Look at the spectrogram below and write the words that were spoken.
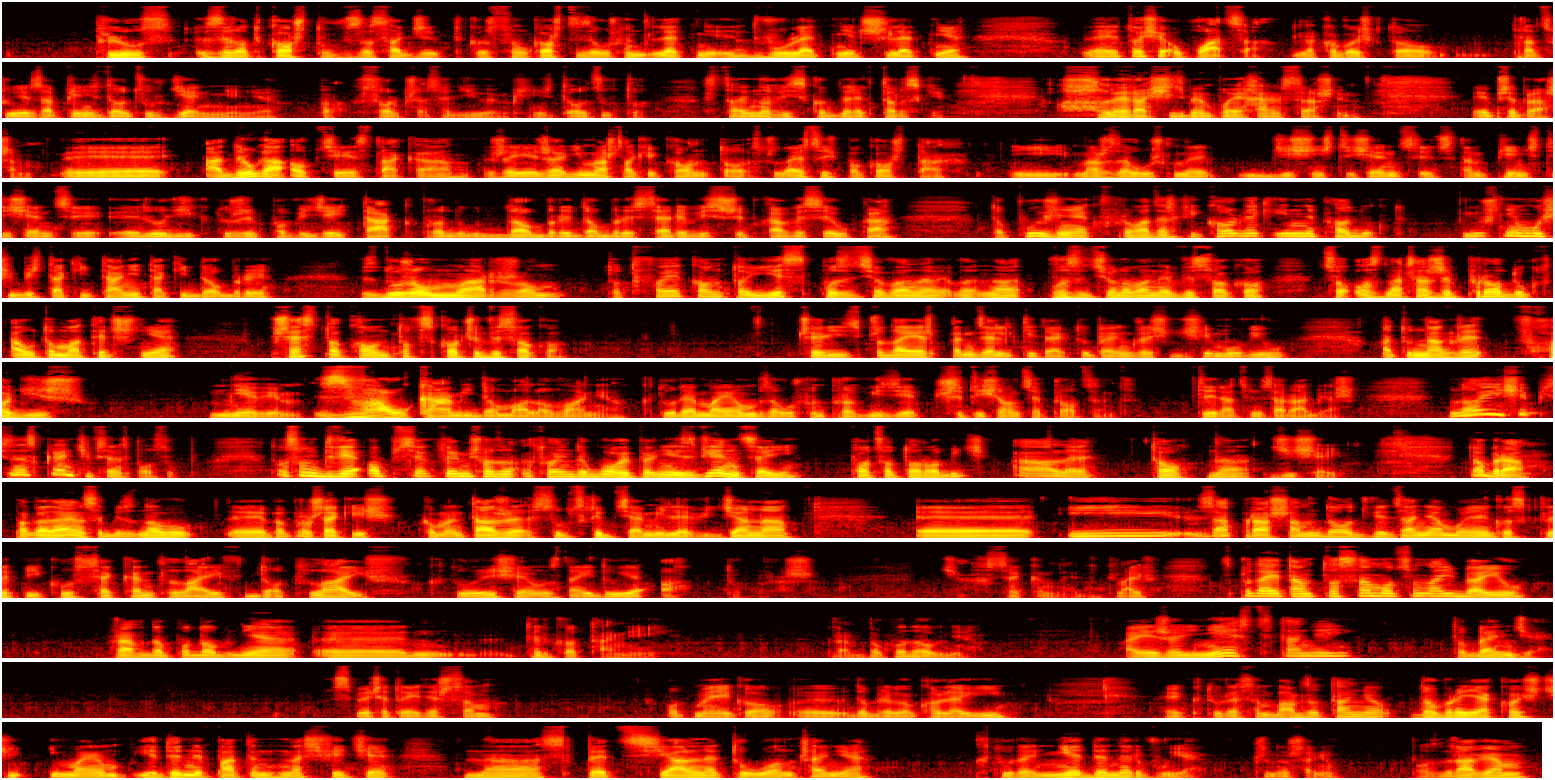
plus zwrot kosztów w zasadzie, tylko są koszty załóżmy letnie, dwuletnie, trzyletnie, to się opłaca dla kogoś, kto pracuje za 5 dolców dziennie, nie? Sol przesadziłem, 5 dolców to stanowisko dyrektorskie. Ale rasizmem pojechałem strasznym. E, przepraszam. E, a druga opcja jest taka, że jeżeli masz takie konto, sprzedajesz coś po kosztach i masz załóżmy 10 tysięcy czy tam 5 tysięcy e, ludzi, którzy powiedzieli tak, produkt dobry, dobry serwis, szybka wysyłka, to później jak wprowadzasz jakikolwiek inny produkt, już nie musi być taki tani, taki dobry, z dużą marżą, to Twoje konto jest pozycjonowane, wysoko, co oznacza, że produkt automatycznie przez to konto wskoczy wysoko czyli sprzedajesz pędzelki, tak jak tu pan Grzesiu dzisiaj mówił, a tu nagle wchodzisz, nie wiem, z wałkami do malowania, które mają załóżmy prowizję 3000%. Ty na tym zarabiasz. No i się biznes kręci w ten sposób. To są dwie opcje, które mi przychodzą aktualnie do głowy. Pewnie jest więcej, po co to robić, ale to na dzisiaj. Dobra, pogadałem sobie znowu. E, poproszę jakieś komentarze, subskrypcja mile widziana. E, I zapraszam do odwiedzania mojego sklepiku secondlife.life który się znajduje, o, tu proszę, Ciach Second Edit Live, sprzedaje tam to samo, co na eBayu, prawdopodobnie yy, tylko taniej, prawdopodobnie, a jeżeli nie jest taniej, to będzie. Smycze tutaj też są od mojego dobrego kolegi, które są bardzo tanio, dobrej jakości i mają jedyny patent na świecie na specjalne tu łączenie, które nie denerwuje przy noszeniu. Pozdrawiam.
